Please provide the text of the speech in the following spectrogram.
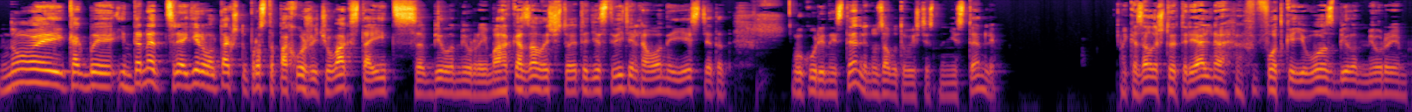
Ну и как бы интернет среагировал так, что просто похожий чувак стоит с Биллом Мюрреем. А оказалось, что это действительно он и есть этот укуренный Стэнли. Ну, зовут его, естественно, не Стэнли. Оказалось, что это реально фотка его с Биллом Мюрреем.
